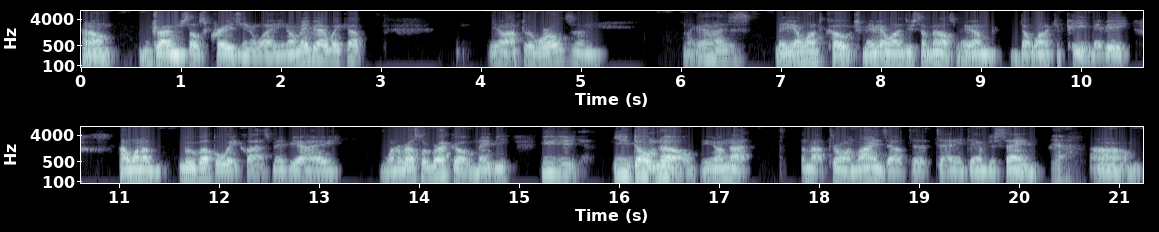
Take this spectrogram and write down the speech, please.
I don't know, drive themselves crazy in a way. You know, maybe I wake up, you know, after the worlds and I'm like, yeah, I just maybe I want to coach, maybe I want to do something else, maybe I don't want to compete, maybe I want to move up a weight class, maybe I want to wrestle Greco, maybe you, you you don't know. You know, I'm not I'm not throwing lines out to, to anything. I'm just saying. Yeah. Um,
